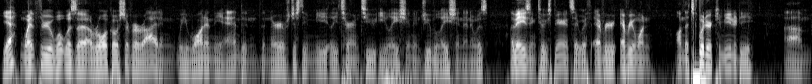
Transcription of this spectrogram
yeah, went through what was a, a, roller coaster of a ride, and we won in the end, and the nerves just immediately turned to elation and jubilation, and it was amazing to experience it with every everyone on the Twitter community um,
